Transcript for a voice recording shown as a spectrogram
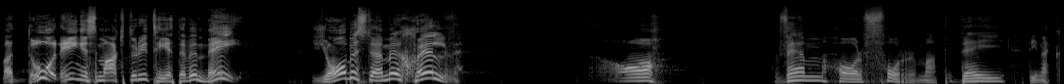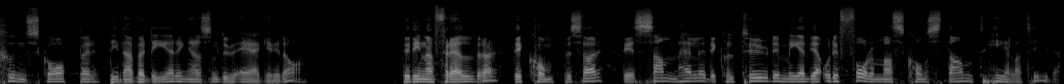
Vadå? Det är ingen som har auktoritet över mig. Jag bestämmer själv. Ja, vem har format dig, dina kunskaper, dina värderingar som du äger idag? Det är dina föräldrar, det är kompisar, det är samhälle, det är kultur, det är media och det formas konstant hela tiden.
